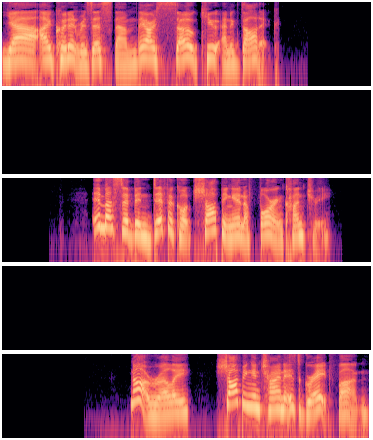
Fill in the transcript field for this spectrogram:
Yeah, I couldn't resist them. They are so cute and exotic. It must have been difficult shopping in a foreign country. Not really. Shopping in China is great fun.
